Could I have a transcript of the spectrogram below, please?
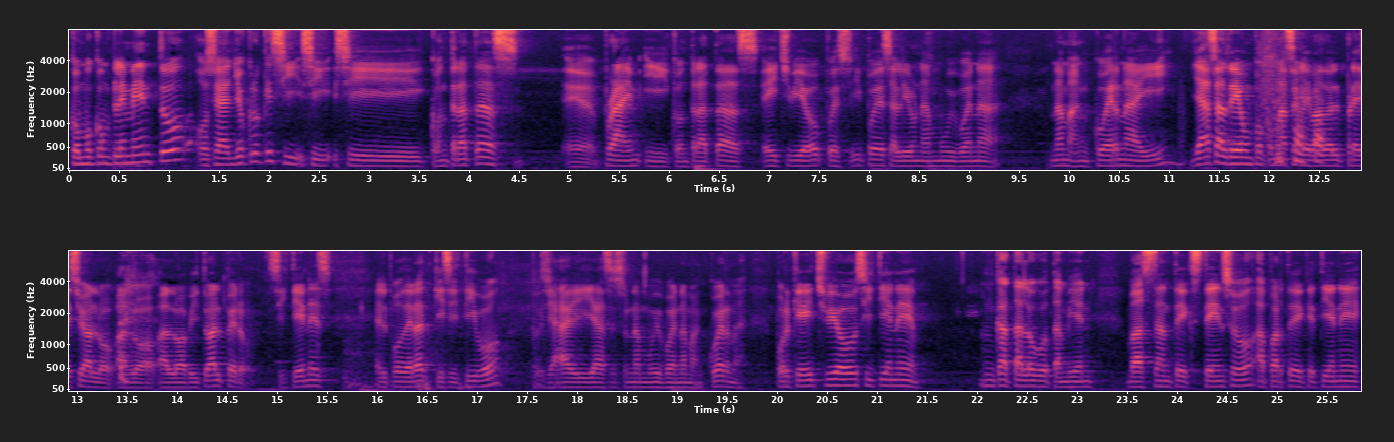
como complemento, o sea, yo creo que si, si, si contratas eh, Prime y contratas HBO, pues sí puede salir una muy buena, una mancuerna ahí. Ya saldría un poco más elevado el precio a lo, a lo, a lo habitual, pero si tienes el poder adquisitivo, pues ya ahí haces una muy buena mancuerna. Porque HBO sí tiene un catálogo también bastante extenso, aparte de que tiene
